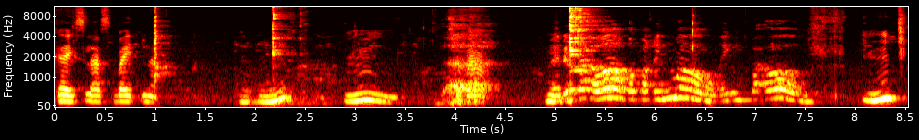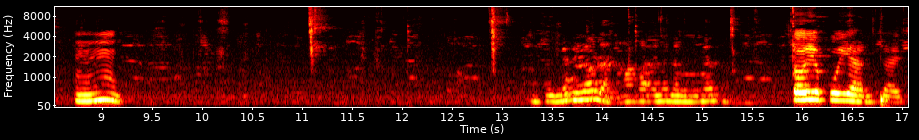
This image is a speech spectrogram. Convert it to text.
Guys, last bite na. Mm-hmm. Mmm. Sarap. Pwede pa, oh. Papakin mo. Ayun pa, oh. Lang nila. Toyo po yan, guys.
